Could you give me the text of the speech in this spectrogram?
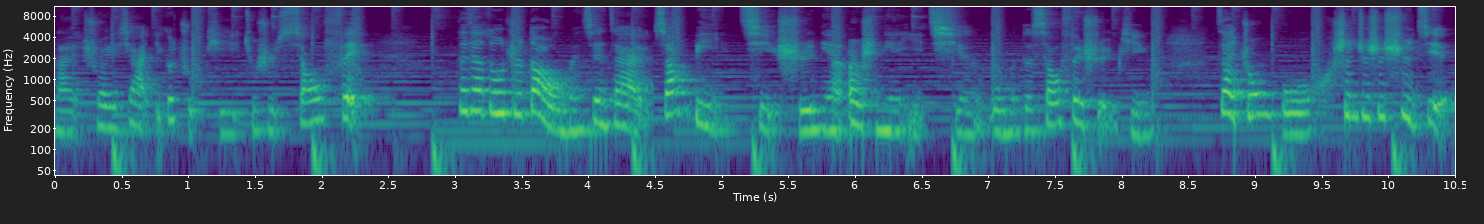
来说一下一个主题，就是消费。大家都知道，我们现在相比起十年、二十年以前，我们的消费水平。在中国，甚至是世界，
